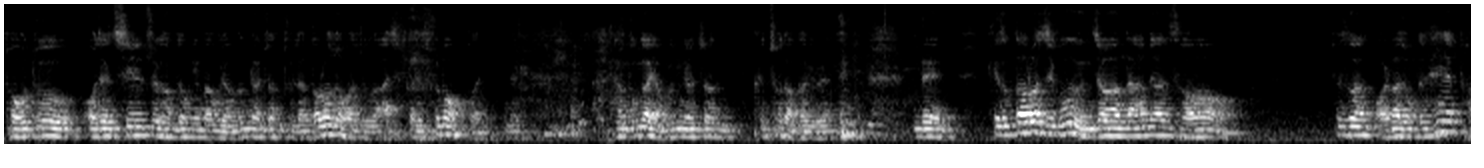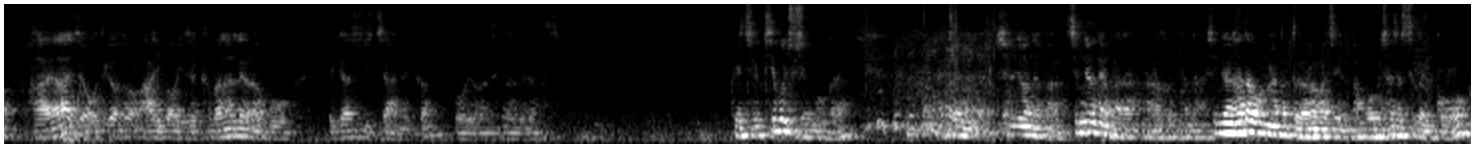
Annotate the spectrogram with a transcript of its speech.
저도 어제 지일주 감독님하고 연극열전 둘 다 떨어져가지고 아직까지 술 먹었거든요. 당분간 연극열전 근처도 안 가기로 했는데 근데 계속 떨어지고 운전하면서 최소한 얼마 정도 해봐야 이제 어디 가서 아 이거 이제 그만할래라고 얘기할 수 있지 않을까 뭐 이런 생각을 해봤습니다. 그게 지금 팁을 주신 건가요? 하여튼 10년 해봐라. 10년 해봐라. 아 그렇구나. 10년 하다 보면 또 여러 가지 방법을 찾을 수가 있고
